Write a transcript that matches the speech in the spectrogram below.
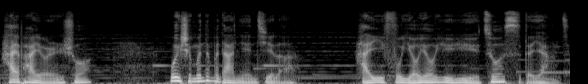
害怕有人说：“为什么那么大年纪了，还一副犹犹豫豫、作死的样子？”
